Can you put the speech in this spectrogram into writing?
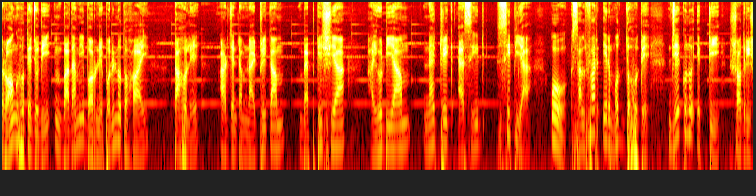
রং হতে যদি বাদামি বর্ণে পরিণত হয়, তাহলে argentum nitricum baptisia iodium, nitric acid, sepia ও সালফার এর মধ্য হতে যে কোনো একটি সদৃশ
